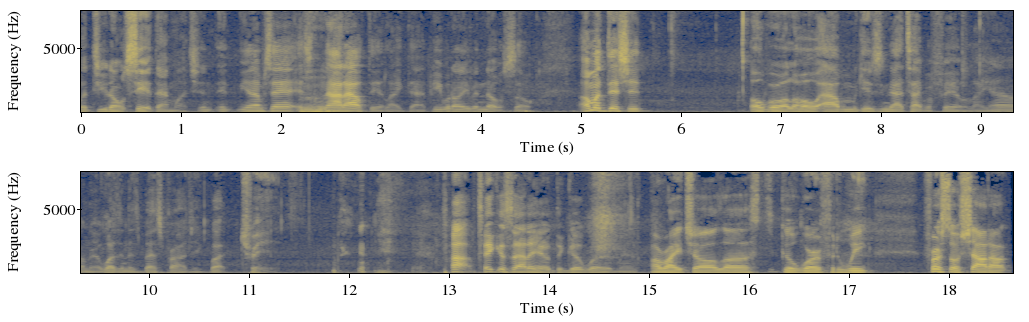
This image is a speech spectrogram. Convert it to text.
but you don't see it that much. And, and- you know what I'm saying? It's Mhm. not out there like that. People don't even know. So I'm gonna dish it. Overall, the whole album gives me that type of feel. Like I don't know, it wasn't his best project, but Tread. Pop, take us out of here with the good word, man. All right, y'all. Uh, good word for the week. First off, shout out to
